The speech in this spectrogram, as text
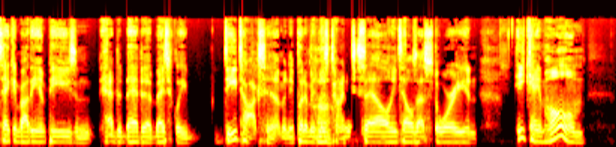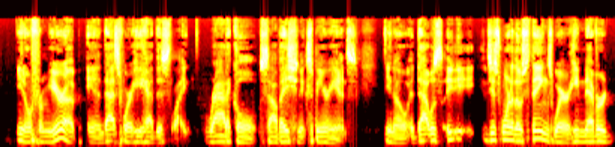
taken by the MPs and had to they had to basically detox him, and they put him in this tiny cell, and he tells that story, and he came home, you know, from Europe, and that's where he had this like radical salvation experience. You know, that was just one of those things where he never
